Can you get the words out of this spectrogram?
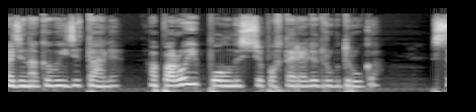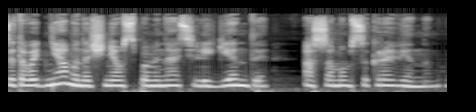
одинаковые детали, а порой и полностью повторяли друг друга. С этого дня мы начнем вспоминать легенды о самом сокровенном,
